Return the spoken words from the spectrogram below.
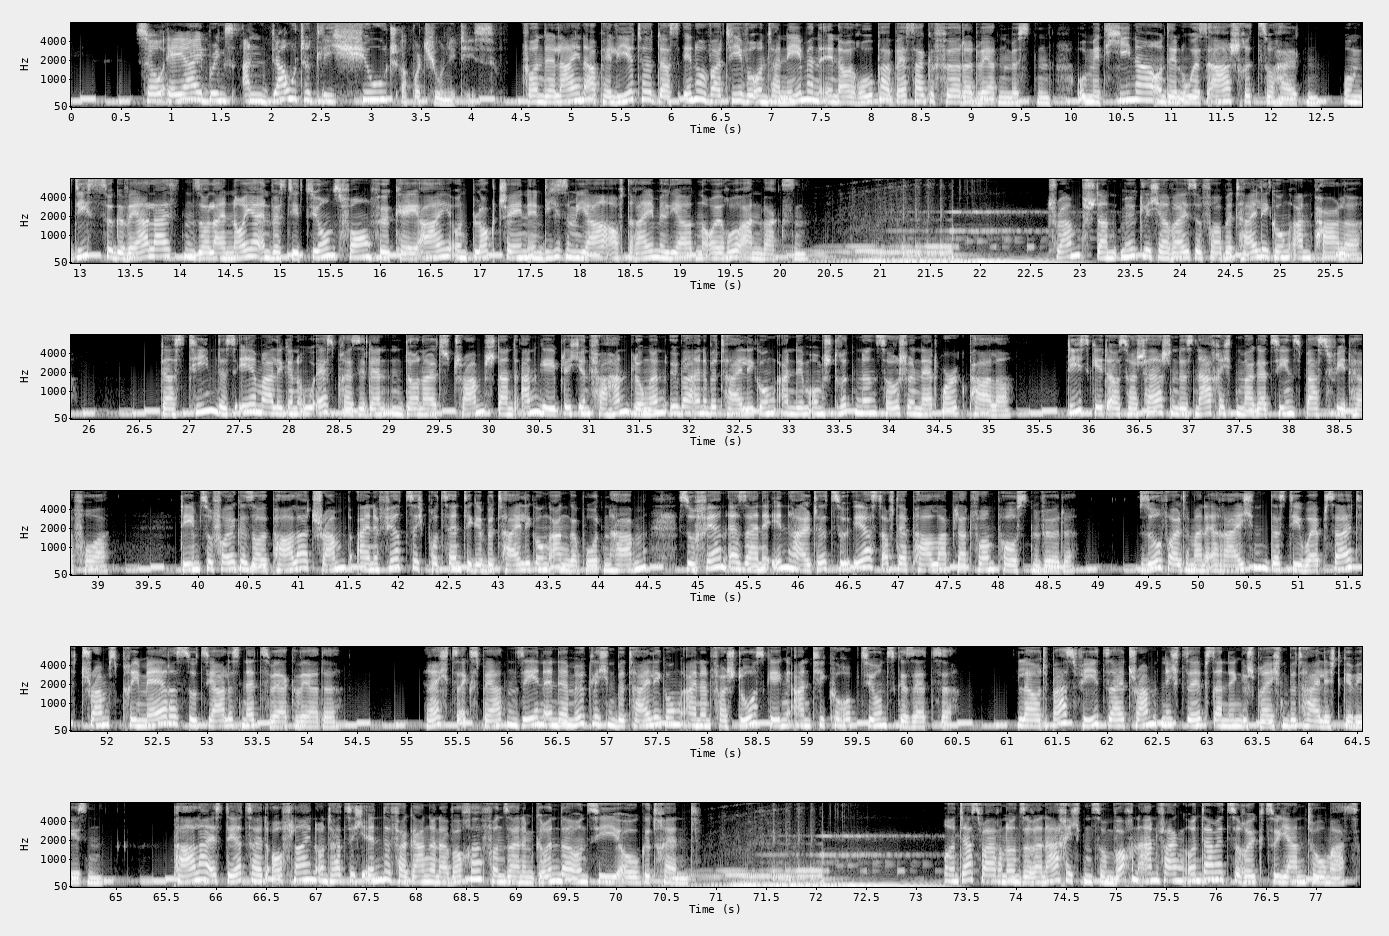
So AI brings undoubtedly huge opportunities. Von der Leyen appellierte, dass innovative Unternehmen in Europa besser gefördert werden müssten, um mit China und den USA Schritt zu halten. Um dies zu gewährleisten, soll ein neuer Investitionsfonds für KI und Blockchain in diesem Jahr auf 3 Milliarden Euro anwachsen. Trump stand möglicherweise vor Beteiligung an Parler. Das Team des ehemaligen US-Präsidenten Donald Trump stand angeblich in Verhandlungen über eine Beteiligung an dem umstrittenen Social Network Parler. Dies geht aus Recherchen des Nachrichtenmagazins BuzzFeed hervor. Demzufolge soll Parler Trump eine 40-prozentige Beteiligung angeboten haben, sofern er seine Inhalte zuerst auf der Parler-Plattform posten würde. So wollte man erreichen, dass die Website Trumps primäres soziales Netzwerk werde. Rechtsexperten sehen in der möglichen Beteiligung einen Verstoß gegen Antikorruptionsgesetze. Laut BuzzFeed sei Trump nicht selbst an den Gesprächen beteiligt gewesen. Parler ist derzeit offline und hat sich Ende vergangener Woche von seinem Gründer und CEO getrennt. Und das waren unsere Nachrichten zum Wochenanfang und damit zurück zu Jan Thomas.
